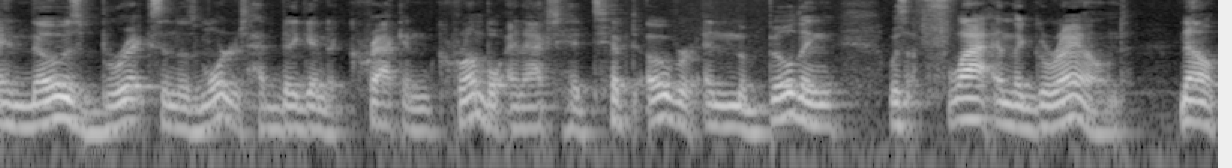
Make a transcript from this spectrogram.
And those bricks and those mortars had begun to crack and crumble, and actually had tipped over, and the building was flat in the ground. Now,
